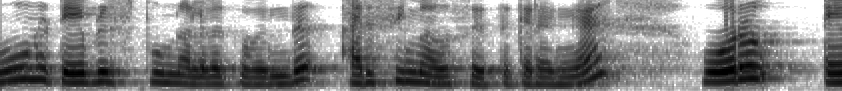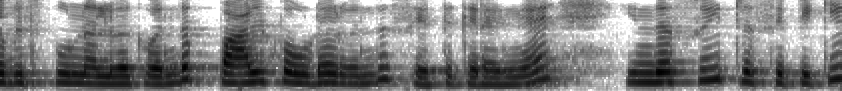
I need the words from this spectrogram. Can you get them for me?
மூணு டேபிள் ஸ்பூன் அளவுக்கு வந்து அரிசி மாவு சேர்த்துக்கிறேங்க. ஒரு டேபிள் ஸ்பூன் அளவுக்கு வந்து பால் பவுடர் வந்து சேர்த்துக்கிறேங்க. இந்த ஸ்வீட் ரெசிபிக்கு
